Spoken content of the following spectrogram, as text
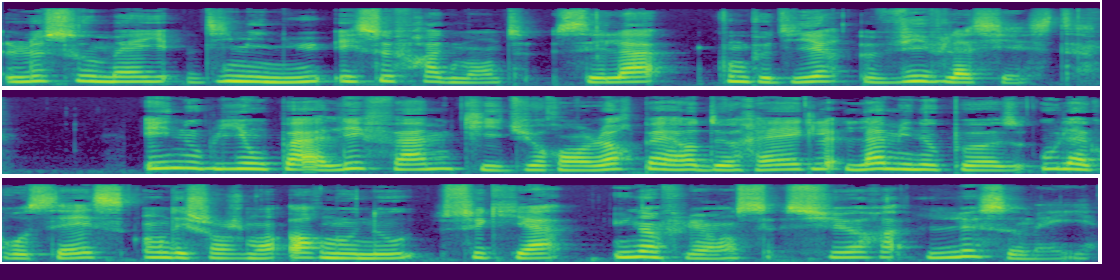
le sommeil diminue et se fragmente. C'est là qu'on peut dire vive la sieste. Et n'oublions pas les femmes qui, durant leur période de règles, la ménopause ou la grossesse, ont des changements hormonaux, ce qui a une influence sur le sommeil.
